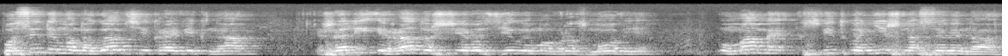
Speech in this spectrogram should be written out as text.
посидимо на лавці край вікна, жалі і радощі розділимо в розмові. У мами світлоніжна сивина,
